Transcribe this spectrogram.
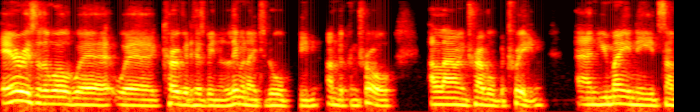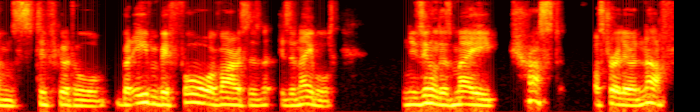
areas of the world where where COVID has been eliminated or been under control, allowing travel between. And you may need some certificate or, but even before a virus is, is enabled, New Zealanders may trust Australia enough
